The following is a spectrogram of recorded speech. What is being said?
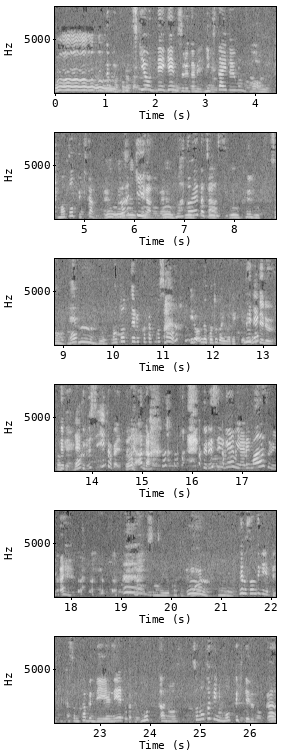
の。でも、地球でゲームするために肉体というものをまとってきたのね。ラッキーなのね。まとえたチャンス。そうね。まとってるからこそ、いろんなことが今できてるね。できてる。で、苦しいとか言って、やだ。苦しいゲームやりますみたいな。そういうことね。でもその時にやっぱり、その多分 DNA とかっても、あの、その時に持ってきてるのか、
